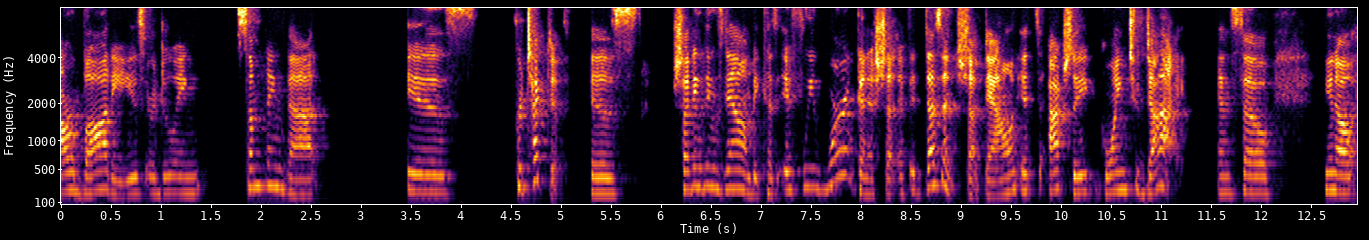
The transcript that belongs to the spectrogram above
our bodies are doing something that is protective is shutting things down. Because if we weren't going to shut if it doesn't shut down it's actually going to die. And so you know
